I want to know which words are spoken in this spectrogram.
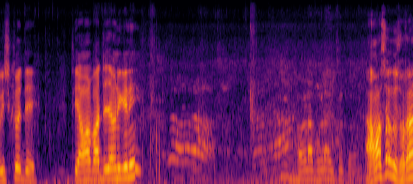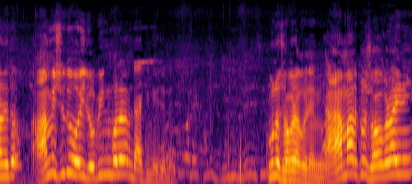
উইশ করে দে। তুই আমার বার্থডে যাবনি কেনি আমার সঙ্গে ঝগড়া নেই তো? আমি শুধু ওই রবিন বলে আমি ডাকিনি ওই জন্য কোনো ঝগড়া করিনি আমি। আমার কোনো ঝগড়াই নেই।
